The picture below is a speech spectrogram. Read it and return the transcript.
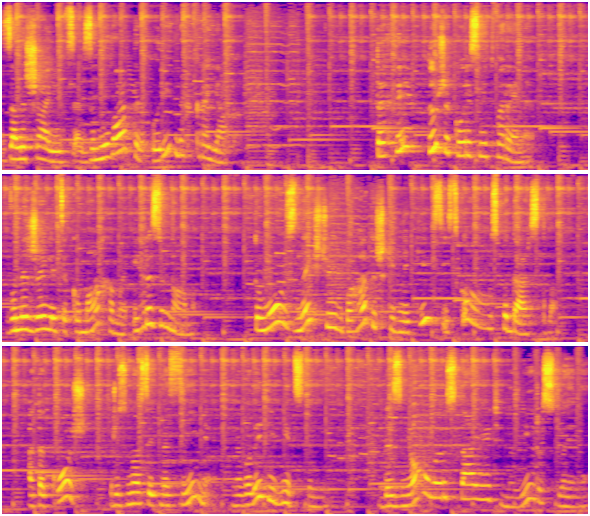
залишаються зимувати у рідних краях. Птахи дуже корисні тварини. Вони живляться комахами і гризунами, тому знищують багато шкідників сільського господарства, а також розносять насіння на великій відстані, де з нього виростають нові рослини.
